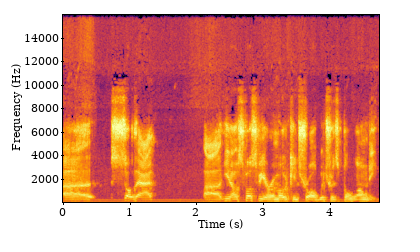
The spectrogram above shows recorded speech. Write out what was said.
uh, so that, uh, you know, it was supposed to be a remote control, which was baloney.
